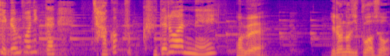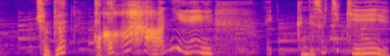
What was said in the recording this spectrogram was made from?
지금 보니까 작업복 그대로 왔네. 아 왜? 이런 옷 입고 와서 창피해? 갈까? 아, 아니. 근데 솔직히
